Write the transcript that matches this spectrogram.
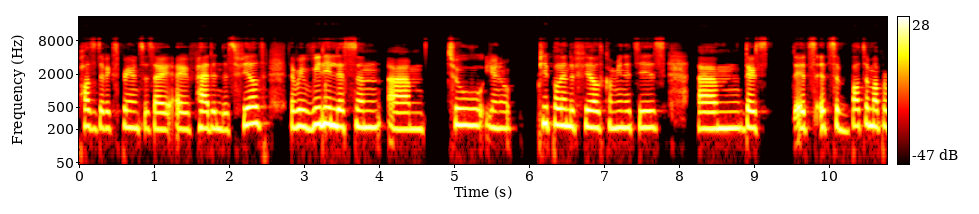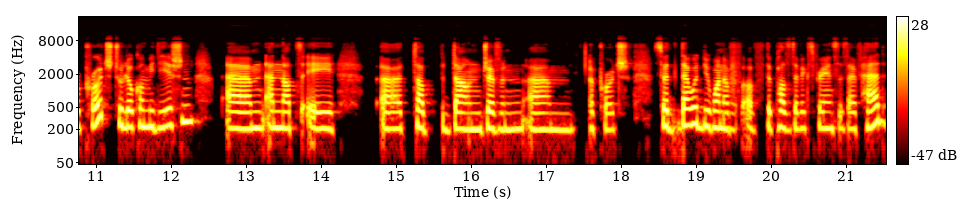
positive experiences I, I've had in this field that we really listen um, to you know people in the field, communities. Um, there's it's it's a bottom up approach to local mediation um, and not a uh, top down driven um, approach. So that would be one of, of the positive experiences I've had.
